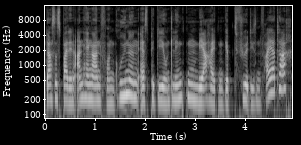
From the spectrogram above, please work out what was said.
dass es bei den Anhängern von Grünen, SPD und Linken Mehrheiten gibt für diesen Feiertag.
